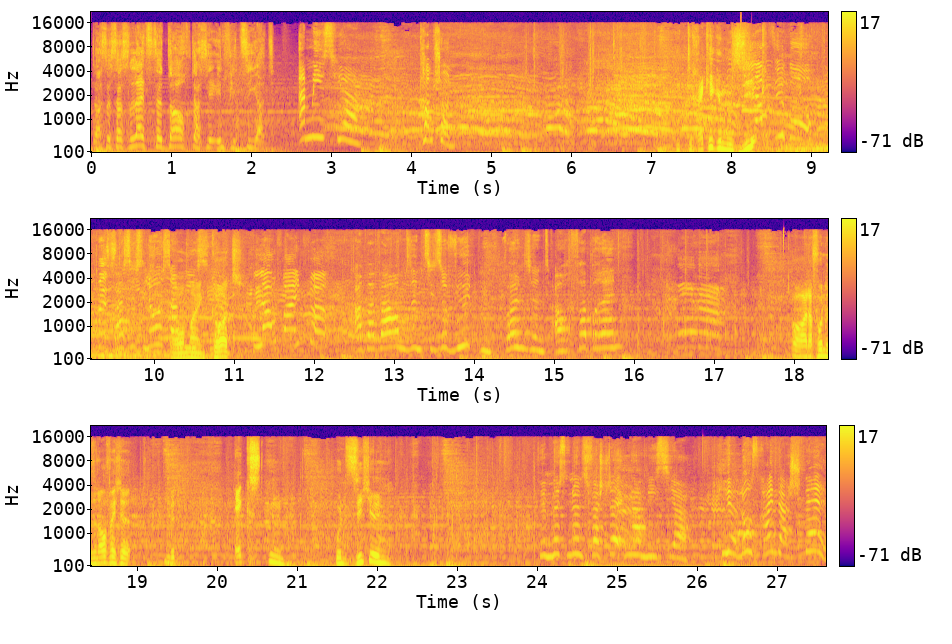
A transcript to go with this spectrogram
das ist das letzte Dorf, das ihr infiziert. Amicia! Komm schon. Dreckige Musik? Was ist los? Oh mein Gott. Lauf einfach. Aber warum sind sie so wütend? Wollen sie uns auch verbrennen? Oh, da vorne sind auch welche mit Äxten und Sicheln. Wir müssen uns verstecken, Amicia. Hier, los, rein da, schnell.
